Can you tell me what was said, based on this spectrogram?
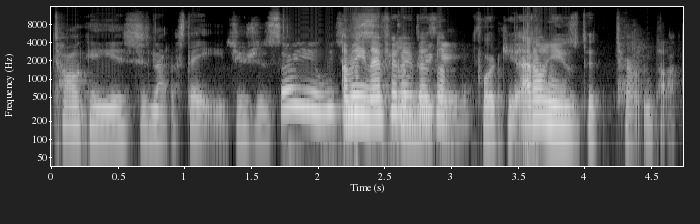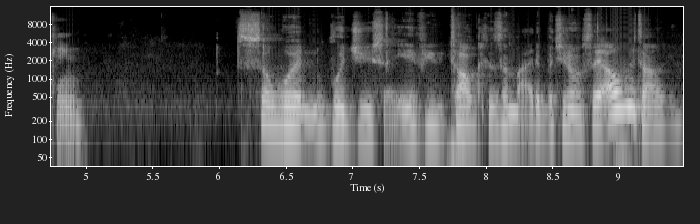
talking is just not a stage. You're just oh yeah, we. Just I mean, I feel like that's fortune. I don't use the term talking. So what would you say if you talk to somebody but you don't say, "Oh, we talking"?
